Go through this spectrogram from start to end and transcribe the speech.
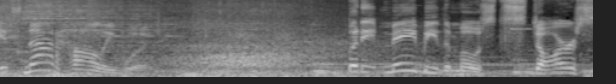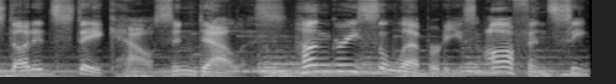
It's not Hollywood, but it may be the most star studded steakhouse in Dallas. Hungry celebrities often seek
